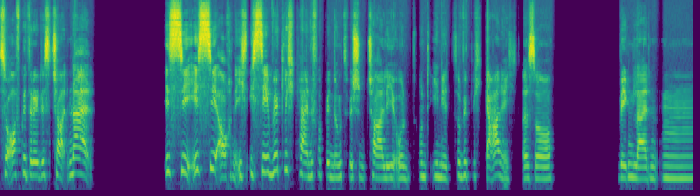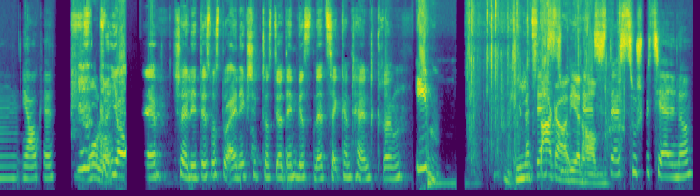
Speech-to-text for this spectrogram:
So aufgedreht ist Charlie. Nein, ist sie, ist sie auch nicht. Ich, ich sehe wirklich keine Verbindung zwischen Charlie und, und Enid. So wirklich gar nicht. Also, wegen Leiden. Mm, ja, okay. Roller. Ja, äh, Shelly, das, was du eingeschickt hast, ja, den wirst du nicht Secondhand kriegen. Eben. Ich will ist Star Guardian haben. Ist, der ist zu speziell, ne?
